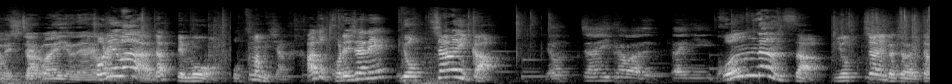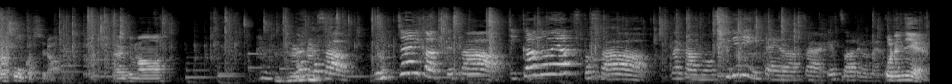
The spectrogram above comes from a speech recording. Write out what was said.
ーめっちゃうまいよね。これはだってもうおつまみじゃん。あとこれじゃね？よっちゃんイカよっちゃんイカは絶対に。こんなんさよっちゃんイカじゃあいただこうかしら。いただきます。なんかさよっちゃんイカってさイカのやつとさなんかあのすり身みたいなさやつあるよね。これね。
